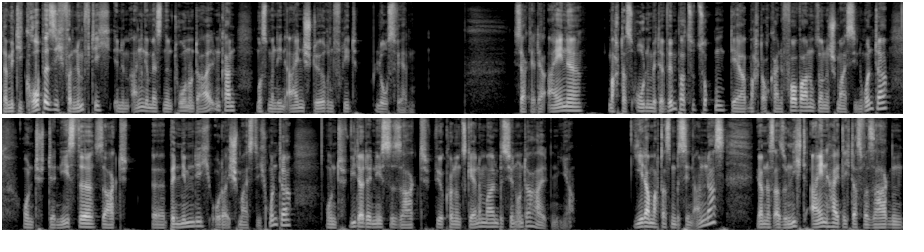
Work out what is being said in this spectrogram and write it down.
damit die Gruppe sich vernünftig in einem angemessenen Ton unterhalten kann, muss man den einen Störenfried loswerden. Ich sage ja, der eine macht das ohne mit der Wimper zu zucken, der macht auch keine Vorwarnung, sondern schmeißt ihn runter. Und der nächste sagt, äh, benimm dich oder ich schmeiß dich runter. Und wieder der nächste sagt, wir können uns gerne mal ein bisschen unterhalten hier. Jeder macht das ein bisschen anders. Wir haben das also nicht einheitlich, dass wir sagen,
